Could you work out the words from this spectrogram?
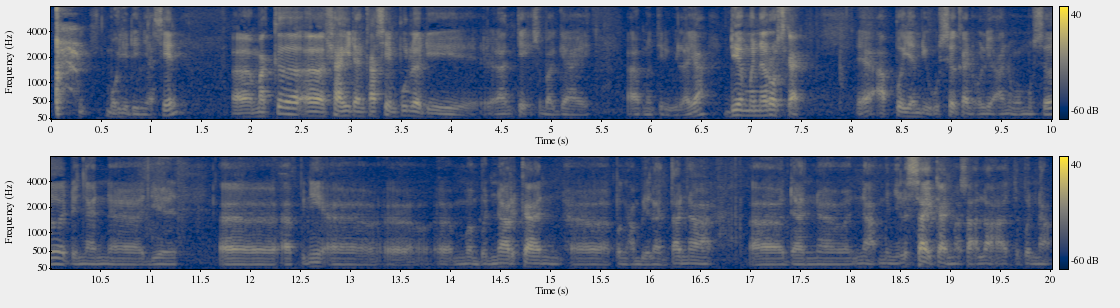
Muhyiddin Yassin uh, maka uh, Syahidan Kasim pula dilantik sebagai uh, menteri wilayah. Dia meneruskan ya apa yang diusahakan oleh Anwar Musa dengan uh, dia uh, apa ni uh, uh, uh, membenarkan uh, pengambilan tanah uh, dan uh, nak menyelesaikan masalah ataupun nak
